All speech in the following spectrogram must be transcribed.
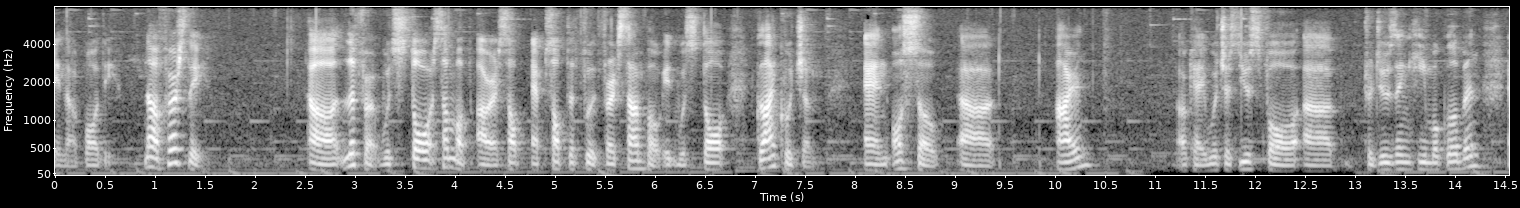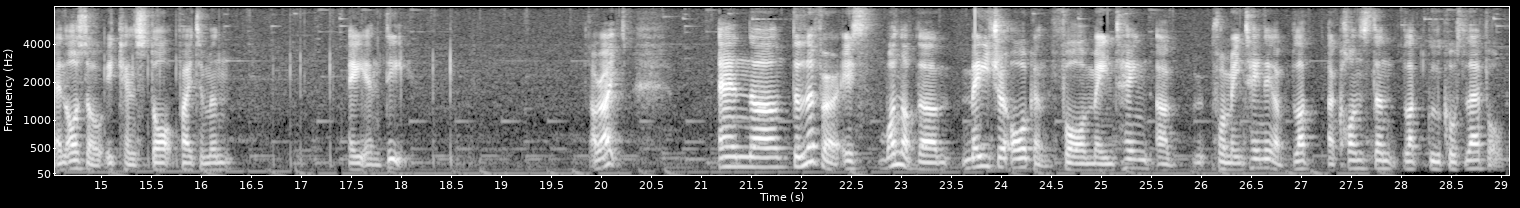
in our body now firstly uh, liver would store some of our absorbed food for example it would store glycogen and also uh, iron okay which is used for uh, producing hemoglobin and also it can store vitamin A and D alright and uh, the liver is one of the major organ for maintain uh, for maintaining a blood a constant blood glucose level.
